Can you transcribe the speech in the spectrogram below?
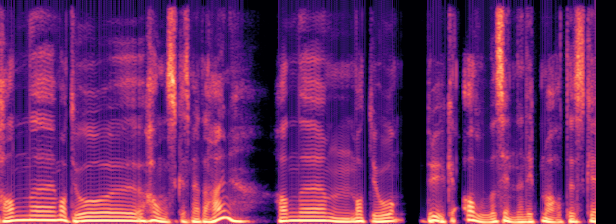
han eh, måtte jo hanskes med dette her. Han uh, måtte jo bruke alle sine diplomatiske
